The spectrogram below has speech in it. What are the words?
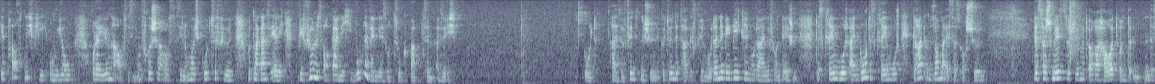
Ihr braucht nicht viel, um jung oder jünger auszusehen, um frischer auszusehen, um euch gut zu fühlen. Und mal ganz ehrlich, wir fühlen uns auch gar nicht wohl, wenn wir so zugebappt sind. Also ich. Gut. Also findet eine schöne getönte Tagescreme oder eine BB-Creme oder eine Foundation. Das Creme Rouge, ein gutes Creme Rouge. Gerade im Sommer ist das auch schön. Das verschmilzt so schön mit eurer Haut und das,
